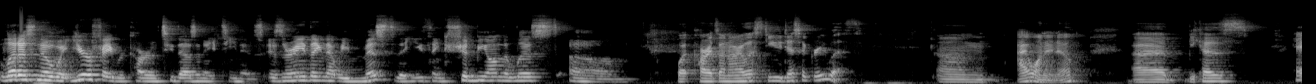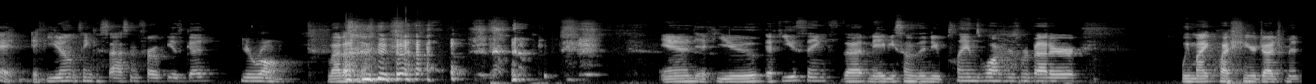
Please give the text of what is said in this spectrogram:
let us know what your favorite card of 2018 is. Is there anything that we missed that you think should be on the list? Um, What cards on our list do you disagree with? Um, I want to know. Uh, because, hey, if you don't think Assassin's Trophy is good, you're wrong. let us know. and if you if you think that maybe some of the new Planeswalkers were better, we might question your judgment,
